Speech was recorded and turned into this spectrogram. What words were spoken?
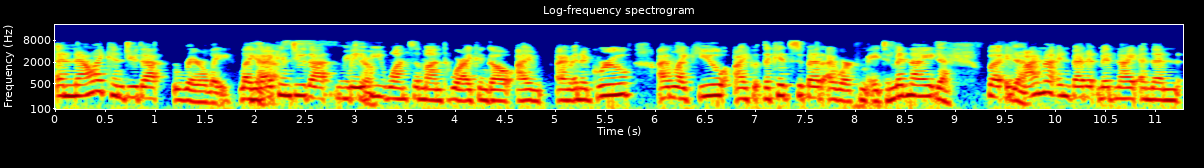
and now I can do that rarely. Like I can do that maybe too. once a month, where I can go. I'm I'm in a groove. I'm like you. I put the kids to bed. I work from eight to midnight. Yeah. But if Yeah. I'm not in bed at midnight and then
